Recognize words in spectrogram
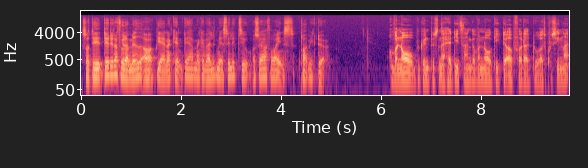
Så det, det er det, der følger med at blive anerkendt, det er, at man kan være lidt mere selektiv og sørge for, at ens drøm ikke dør. Og hvornår begyndte du sådan at have de tanker? Hvornår gik det op for dig, at du også kunne sige nej?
